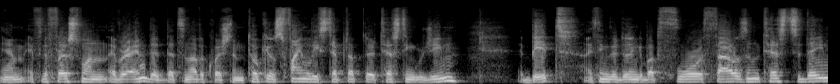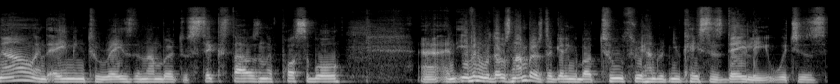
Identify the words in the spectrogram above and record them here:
Um, if the first one ever ended, that's another question. Tokyo's finally stepped up their testing regime a bit. I think they're doing about 4,000 tests a day now and aiming to raise the number to 6,000 if possible. Uh, and even with those numbers, they're getting about two, 300 new cases daily, which is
